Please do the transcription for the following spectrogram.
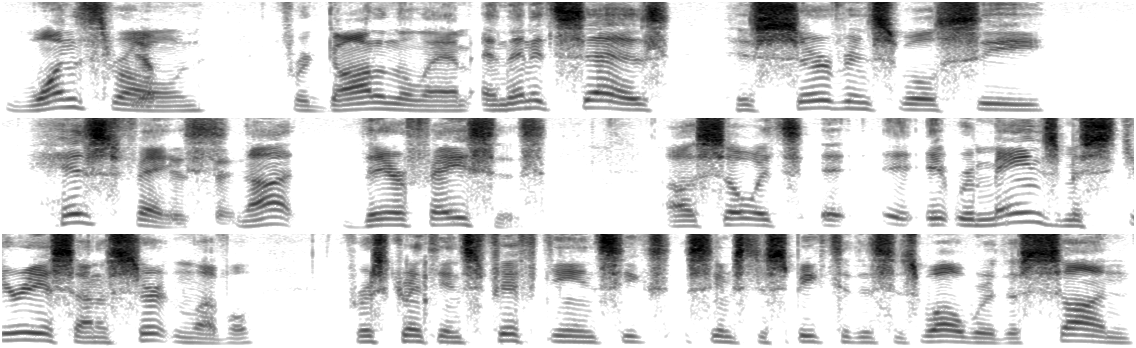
One throne. Yep for God and the Lamb. And then it says his servants will see his face, face. not their faces. Uh, so it's it, it, it remains mysterious on a certain level. 1 Corinthians 15 seeks, seems to speak to this as well, where the Son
